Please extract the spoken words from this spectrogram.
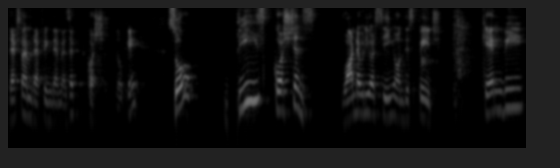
That's why i'm referring them as a question okay? So these questions whatever you are seeing on this page can be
